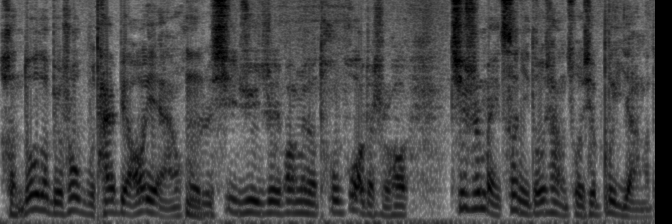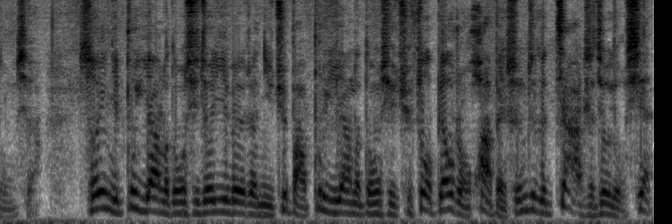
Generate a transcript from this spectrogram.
很多的，比如说舞台表演或者戏剧这方面的突破的时候，其实每次你都想做一些不一样的东西，所以你不一样的东西就意味着你去把不一样的东西去做标准化，本身这个价值就有限。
